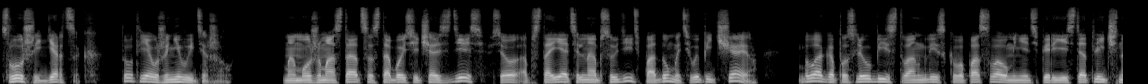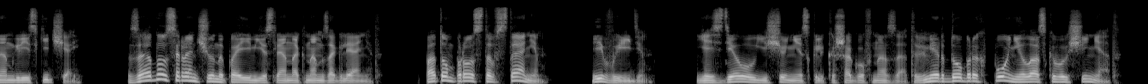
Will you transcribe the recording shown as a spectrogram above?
«Слушай, герцог, тут я уже не выдержал. Мы можем остаться с тобой сейчас здесь, все обстоятельно обсудить, подумать, выпить чаю, Благо, после убийства английского посла у меня теперь есть отличный английский чай. Заодно саранчу напоим, если она к нам заглянет. Потом просто встанем и выйдем. Я сделал еще несколько шагов назад, в мир добрых пони и ласковых щенят.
